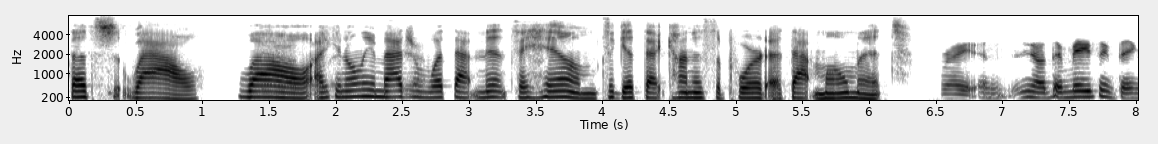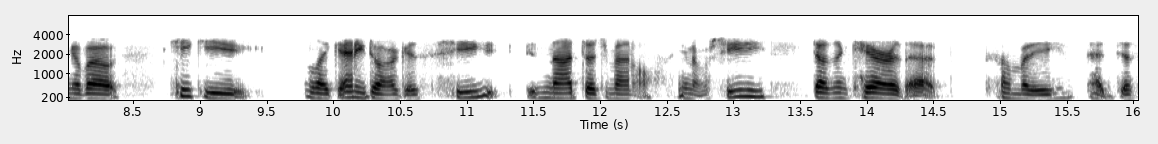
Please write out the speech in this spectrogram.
That's wow. Wow. I can only imagine yeah. what that meant to him to get that kind of support at that moment. Right. And you know the amazing thing about Kiki, like any dog, is she is not judgmental. You know, she doesn't care that somebody had just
